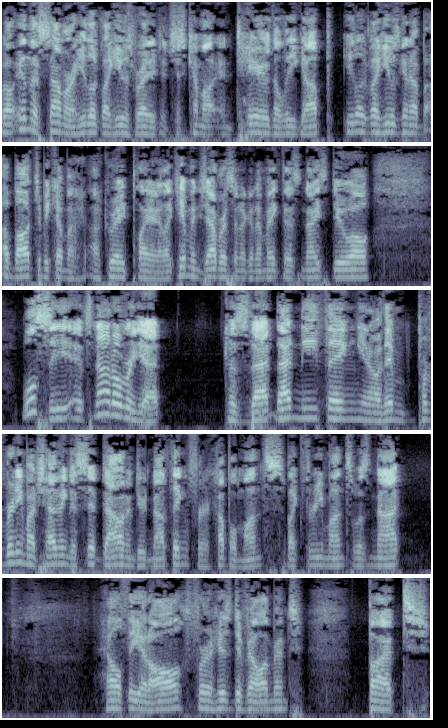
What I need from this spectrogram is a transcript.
well, in the summer he looked like he was ready to just come out and tear the league up. He looked like he was to about to become a, a great player. Like him and Jefferson are to make this nice duo. We'll see. It's not over yet because that that knee thing, you know, them pretty much having to sit down and do nothing for a couple months, like three months, was not healthy at all for his development. But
